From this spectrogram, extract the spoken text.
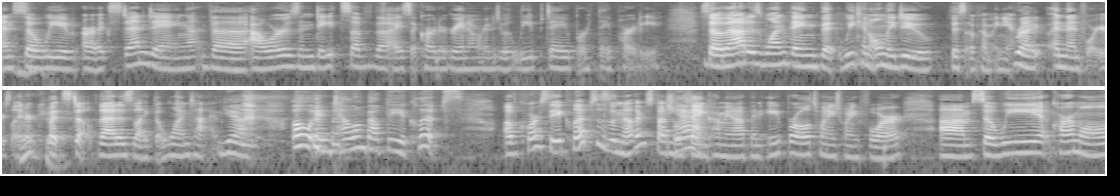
And so we are extending the hours and dates of the Ice at Carter Green, and we're going to do a leap day birthday party. So that is one thing that we can only do this upcoming year, Right. And then four years later, Okay. but still, that is like the one time. Yeah. Oh, and tell them about the eclipse. Of course, the eclipse is another special Yeah. thing coming up in April 2024. Um, so we Carmel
